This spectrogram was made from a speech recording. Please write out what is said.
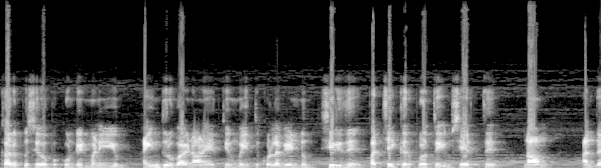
கருப்பு சிவப்பு குன்றின்மணியையும் ஐந்து ரூபாய் நாணயத்தையும் வைத்துக் கொள்ள வேண்டும். சிறிது பச்சை கற்பூரத்தையும் சேர்த்து நாம் அந்த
